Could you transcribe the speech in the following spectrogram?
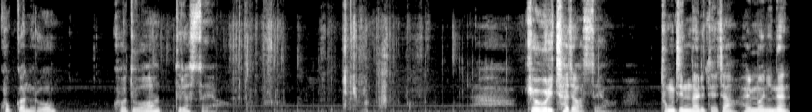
곡간으로 거두어 드렸어요. 겨울이 찾아왔어요. 동짓날이 되자 할머니는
